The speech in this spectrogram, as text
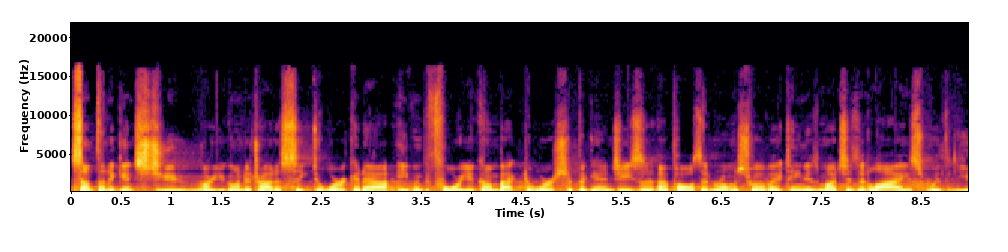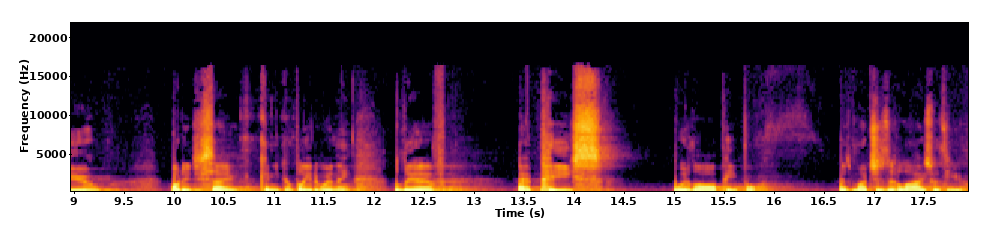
something against you? Are you going to try to seek to work it out even before you come back to worship again? Jesus, uh, Paul said in Romans 12, 18, as much as it lies with you, what did he say? Can you complete it with me? Live at peace with all people, as much as it lies with you.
